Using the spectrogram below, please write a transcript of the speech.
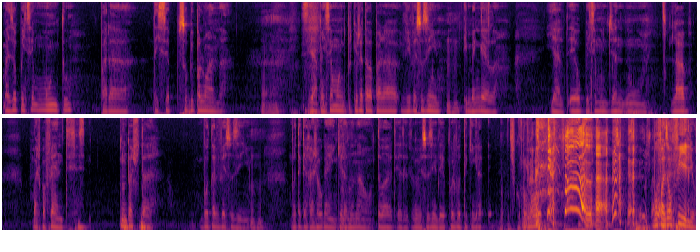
Mas eu pensei muito para descer, subir para Luanda. Yeah, pensei muito, porque eu já estava para viver sozinho Uhum. em Benguela. Yeah, eu pensei muito já no lá mais para frente. Não estou a estudar. Vou estar a viver sozinho. Uhum. Vou ter que arranjar alguém, querendo ou não. Estou a, viver sozinho. Depois vou ter que engra... Desculpa, Engra- vou, vou fazer um filho.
